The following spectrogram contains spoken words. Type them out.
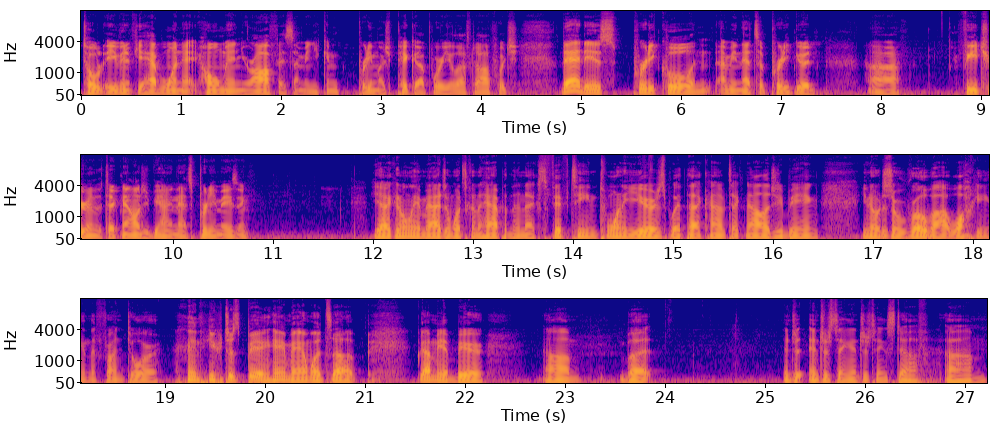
total even if you have one at home in your office i mean you can pretty much pick up where you left off which that is pretty cool and i mean that's a pretty good uh, feature and the technology behind that's pretty amazing yeah, I can only imagine what's going to happen in the next 15, 20 years with that kind of technology being, you know, just a robot walking in the front door and you just being, hey, man, what's up? Grab me a beer. Um, but Inter- interesting, interesting stuff. Um,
